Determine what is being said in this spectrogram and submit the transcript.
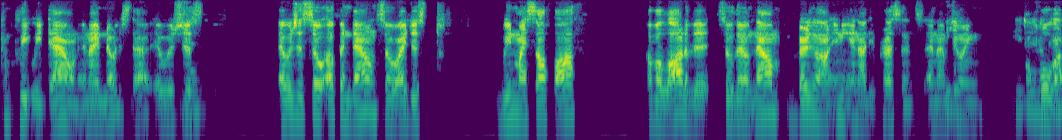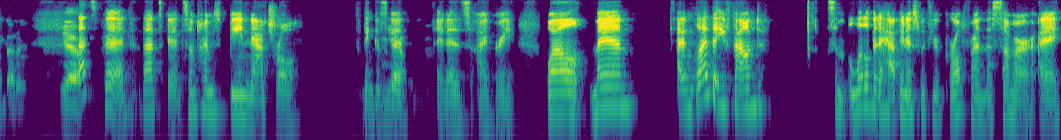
completely down. And I noticed that it was Yeah. just, it was just so up and down. So I just weaned myself off of a lot of it. So that now I'm barely on any antidepressants, and I'm Yeah. doing a whole okay. lot better. Yeah. That's good. That's good. Sometimes being natural, I think, is Yeah. good. It is. I agree. Well, man, I'm glad that you found some a little bit of happiness with your girlfriend this summer. I,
